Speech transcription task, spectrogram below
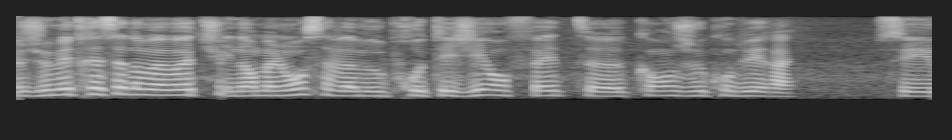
Je mettrai ça dans ma voiture et normalement ça va me protéger en fait quand je conduirai. C'est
